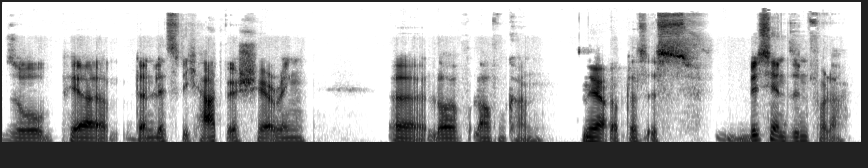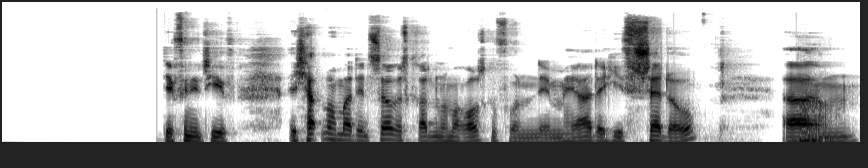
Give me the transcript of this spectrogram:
so per dann letztlich Hardware-Sharing äh, lau laufen kann. Ja. Ich glaube, das ist ein bisschen sinnvoller. Definitiv. Ich habe noch mal den Service gerade noch mal rausgefunden nebenher, der hieß Shadow. Ähm,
